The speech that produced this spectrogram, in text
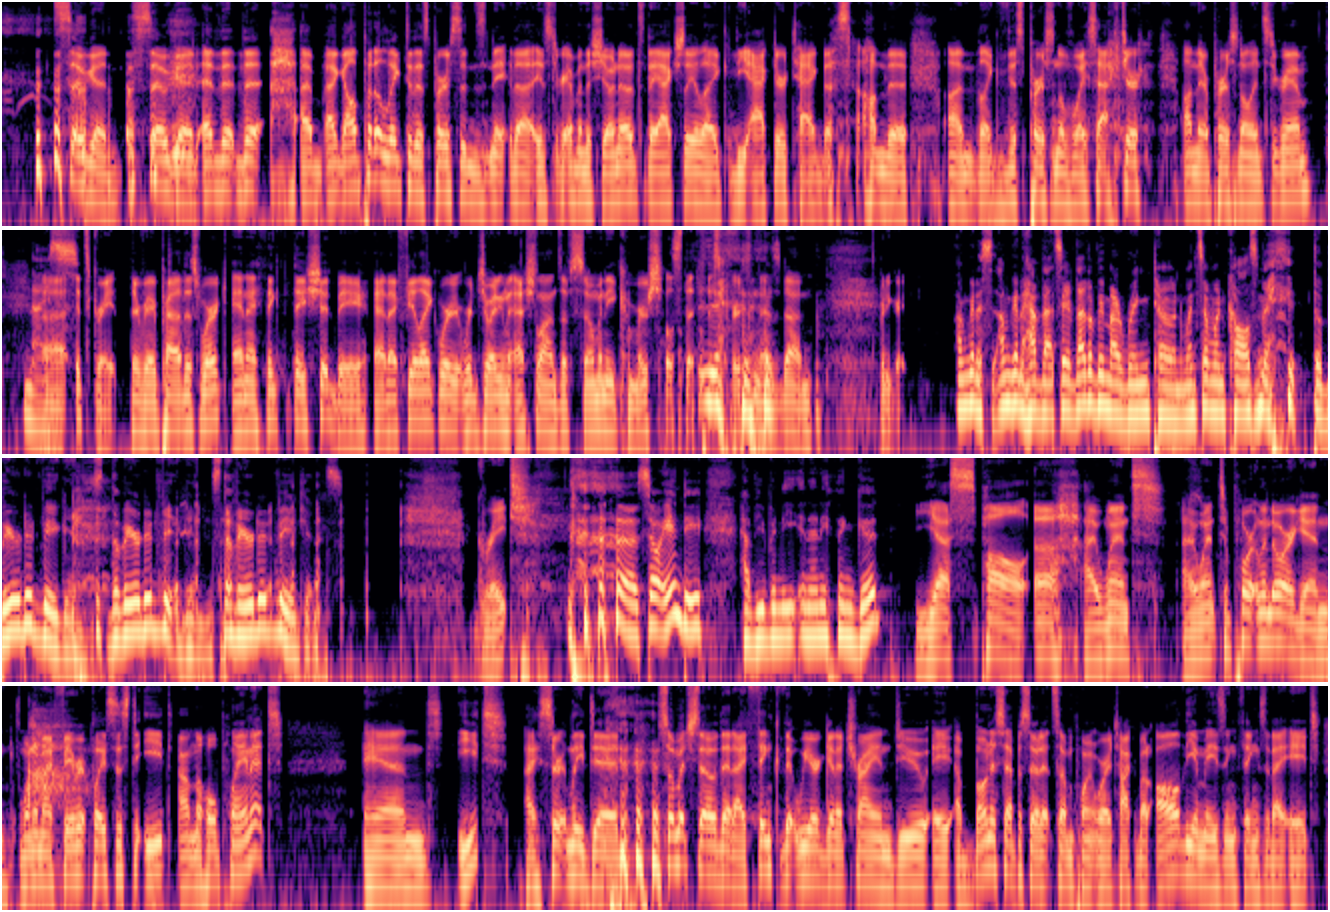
So good, so good. And the the I, I- I'll put a link to this person's na- the Instagram in the show notes. They actually like the actor tagged us on the on like this personal voice actor on their personal Instagram. Nice. Uh, it's great. They're very proud of this work, and I think that they should be. And I feel like we're we're joining the echelons of so many commercials that this Yeah. person has done. It's pretty great. I'm gonna I'm gonna have that saved. That'll be my ringtone when someone calls me the bearded vegans, the bearded vegans, the bearded vegans. Great. So Andy, have you been eating anything good? Yes, Paul. Uh, I went. I went to Portland, Oregon, one of my favorite places to eat on the whole planet. And eat, I certainly did. so much so that I think that we are going to try and do a, a bonus episode at some point where I talk about all the amazing things that I ate.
